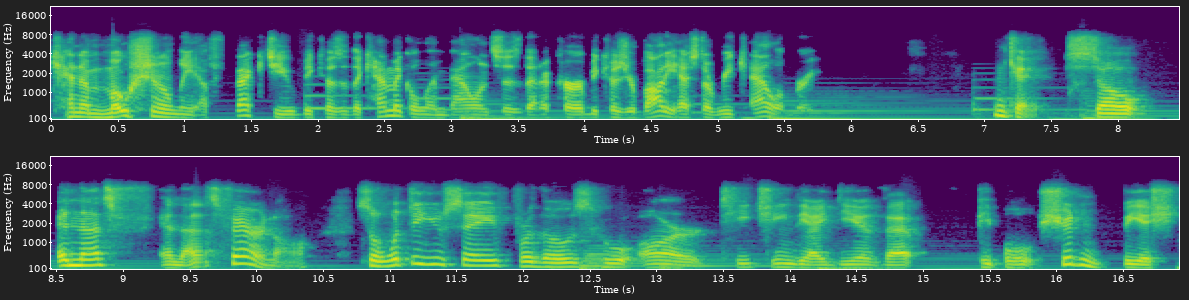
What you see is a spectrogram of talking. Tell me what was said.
can emotionally affect you because of the chemical imbalances that occur because your body has to recalibrate. Okay, so and that's and that's fair and all. So, what do you say for those who are teaching the idea that people shouldn't be ash-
